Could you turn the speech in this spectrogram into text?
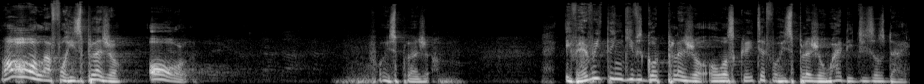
all are for his pleasure. All. For his pleasure. If everything gives God pleasure or was created for his pleasure, why did Jesus die?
